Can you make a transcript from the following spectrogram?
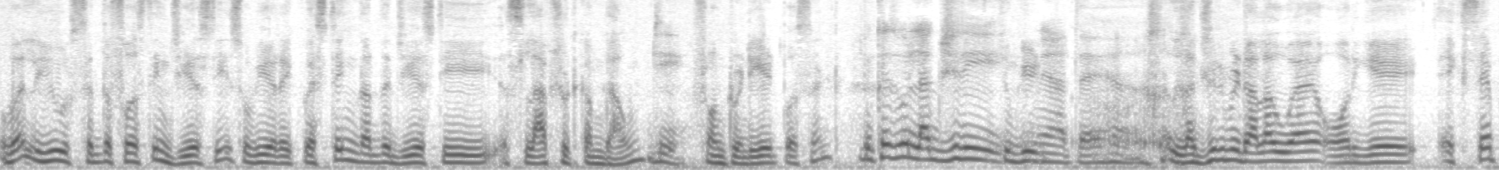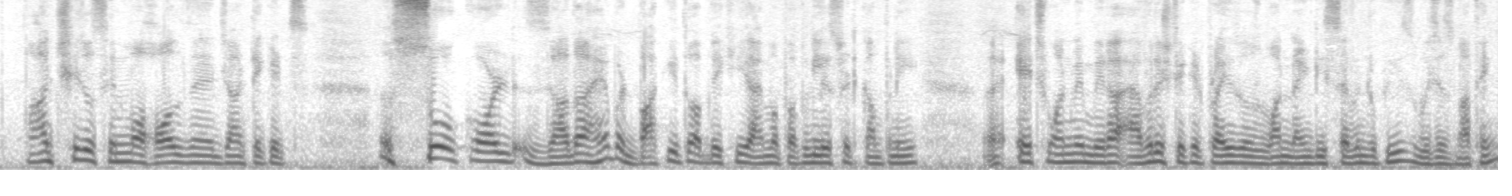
Well you said the first thing gst so we are requesting that the gst slab should come down जी। from 28% because वो लग्जरी क्योंकि में आता है हाँ लग्जरी में डाला हुआ है और ये एक्सेप्ट पाँच छह जो सिनेमा हॉल्स हैं जहाँ टिकट्स सो कॉल्ड ज़्यादा है बट बाकी तो आप देखिए I am a public listed company H one में मेरा average ticket price was one ninety seven rupees which is nothing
